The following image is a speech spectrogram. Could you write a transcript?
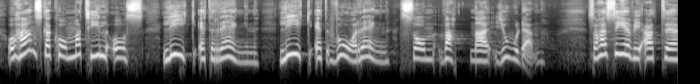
och han ska komma till oss lik ett regn, lik ett vårregn som vattnar jorden. Så här ser vi att eh,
